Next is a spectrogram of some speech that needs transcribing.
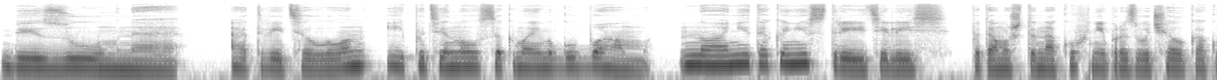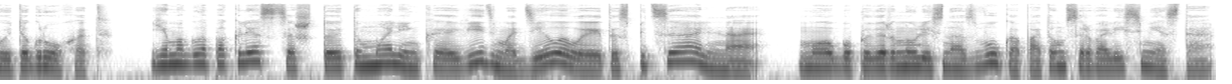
«Безумно», ответил он и потянулся к моим губам. Но они так и не встретились, потому что на кухне прозвучал какой-то грохот. Я могла поклясться, что эта маленькая ведьма делала это специально. Мы оба повернулись на звук, а потом сорвались с места.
